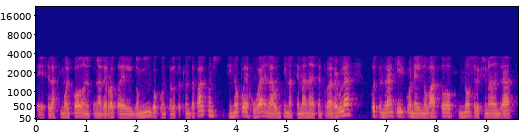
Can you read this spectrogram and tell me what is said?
eh, se lastimó el codo en, la derrota del domingo contra los Atlanta Falcons. Si no puede jugar en la última semana de temporada regular, pues tendrán que ir con el novato no seleccionado en draft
